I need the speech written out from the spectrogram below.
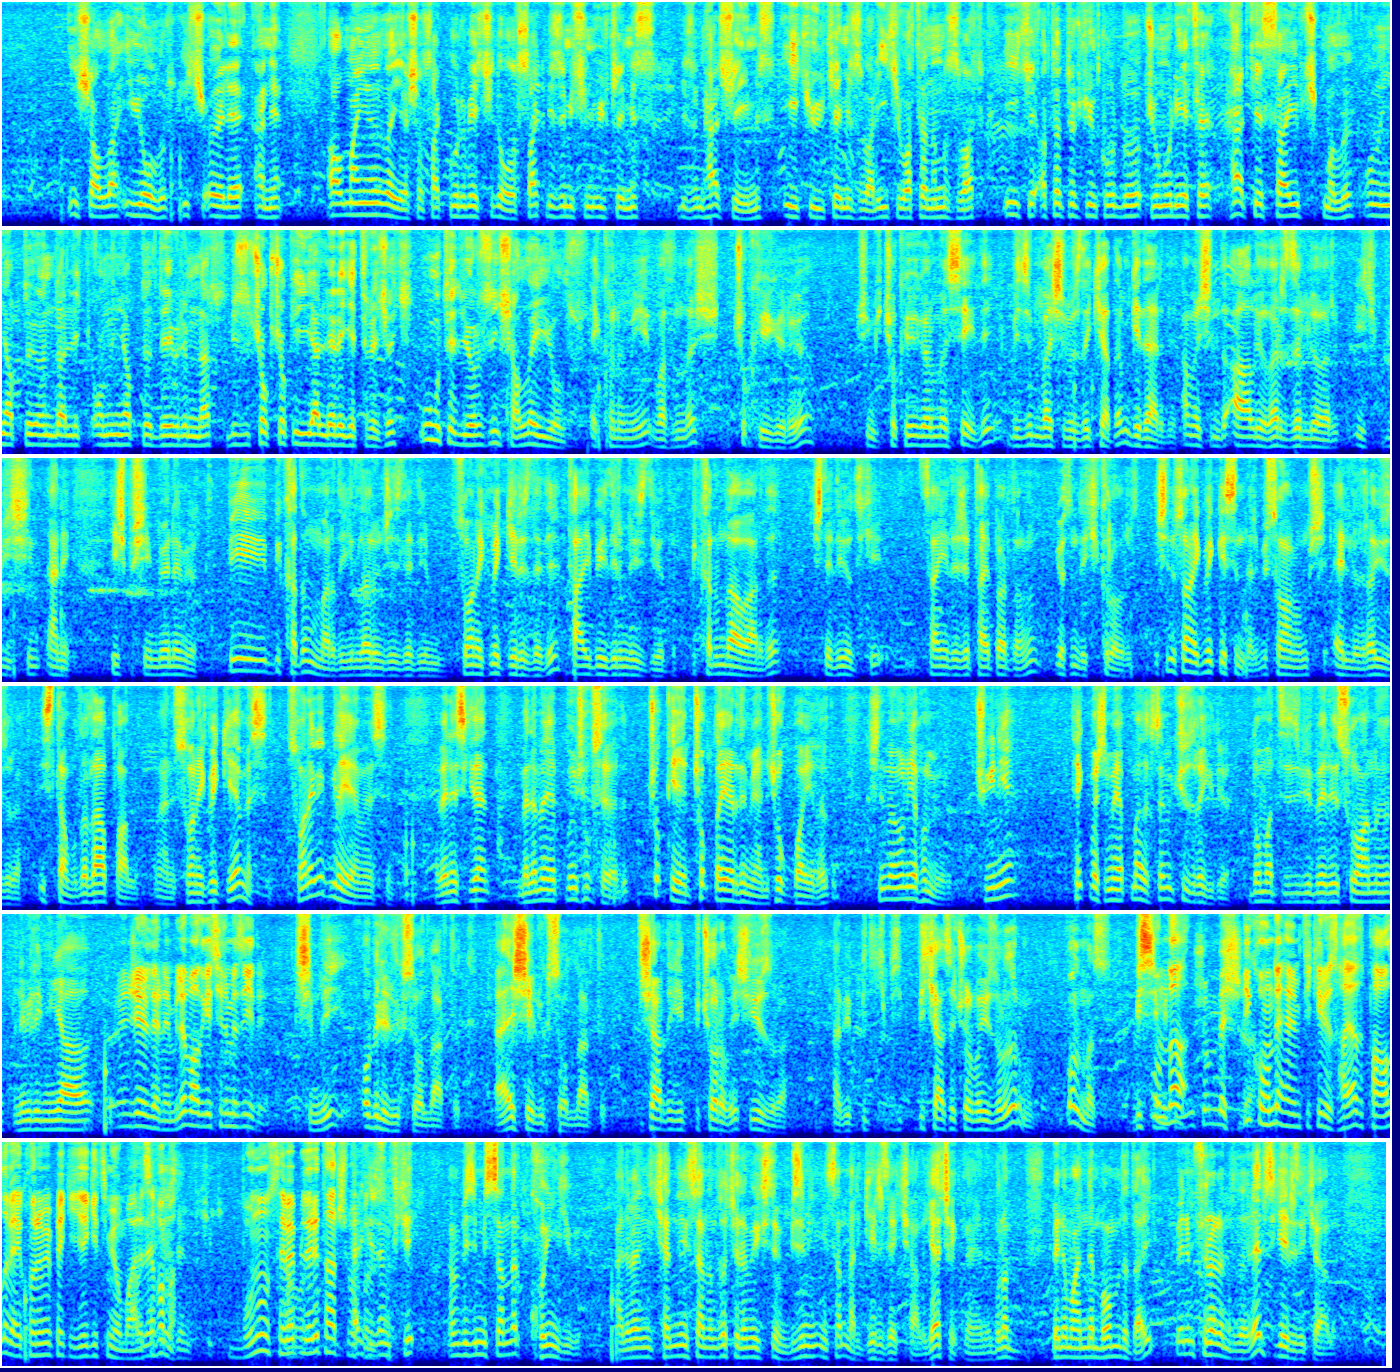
İnşallah iyi olur. Hiç öyle hani Almanya'da da yaşasak, gurbetçi de olsak bizim için ülkemiz, bizim her şeyimiz. İyi ki ülkemiz var, iyi ki vatanımız var. İyi ki Atatürk'ün kurduğu cumhuriyete herkes sahip çıkmalı. Onun yaptığı önderlik, onun yaptığı devrimler bizi çok çok iyi yerlere getirecek. Umut ediyoruz inşallah iyi olur. Ekonomiyi vatandaş çok iyi görüyor. Çünkü çok iyi görmeseydi bizim başımızdaki adam giderdi. Ama şimdi ağlıyorlar, zırlıyorlar. Hiçbir şeyin yani hiçbir şeyin bir önemi yok. Bir, bir kadın vardı yıllar önce izlediğim. Soğan ekmek yeriz dedi. Tayyip yedirmeyiz diyordu. Bir kadın daha vardı. İşte diyordu ki Sayın Recep Tayyip Erdoğan'ın götündeki kıl oluruz. Şimdi soğan ekmek yesinler. Bir soğan olmuş 50 lira 100 lira. İstanbul'da daha pahalı. Yani soğan ekmek yiyemezsin. Soğan ekmek bile yiyemezsin. Ben eskiden meleme yapmayı çok severdim. Çok yer, çok da yerdim yani. Çok bayılırdım. Şimdi ben onu yapamıyorum. Çünkü niye? Tek başıma yapmadıksam 200 lira gidiyor. Domatesi, biberi, soğanı, ne bileyim yağı. Öğrenci evlerinin bile vazgeçilmeziydi. Şimdi o bile lüks oldu artık. Her şey lüks oldu artık. Dışarıda git bir çorba iç 100 lira. Ha, bir, bir, bir, kase çorba 100 lira olur mu? Olmaz. Bir simit konuda- olmuş 15 lira. Bir konuda hemfikiriz. Hayat pahalı ve ekonomi pek iyiye gitmiyor maalesef ama Herkesin fikir. bunun sebepleri tartışma Herkesin konusu. fikir ama bizim insanlar koyun gibi. Hani ben kendi insanlarımıza söylemek istemiyorum. Bizim insanlar gerizekalı gerçekten yani. Buna benim annem babam da dahil, benim sülalem de dahil. Hepsi gerizekalı.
